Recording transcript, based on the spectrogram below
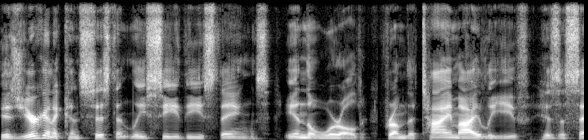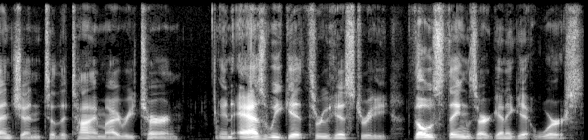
is you're going to consistently see these things in the world from the time I leave, his ascension, to the time I return. And as we get through history, those things are going to get worse.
